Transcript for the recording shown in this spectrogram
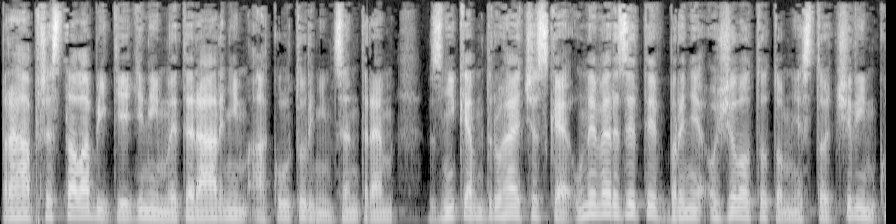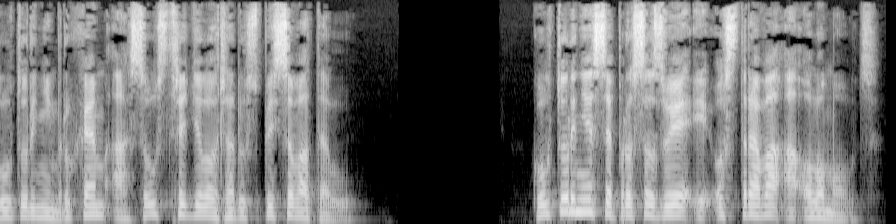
Praha přestala být jediným literárním a kulturním centrem, vznikem druhé České univerzity v Brně ožilo toto město čilým kulturním ruchem a soustředilo řadu spisovatelů. Kulturně se prosazuje i Ostrava a Olomouc.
